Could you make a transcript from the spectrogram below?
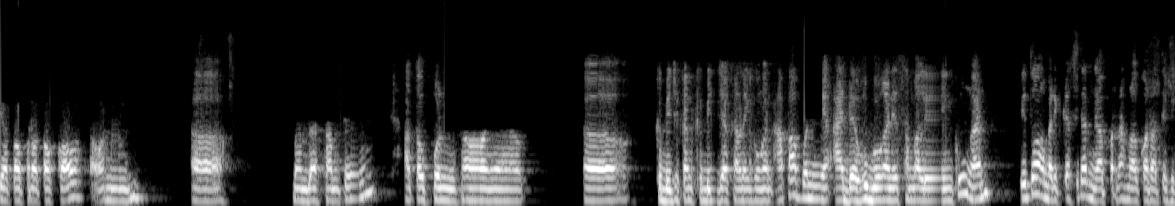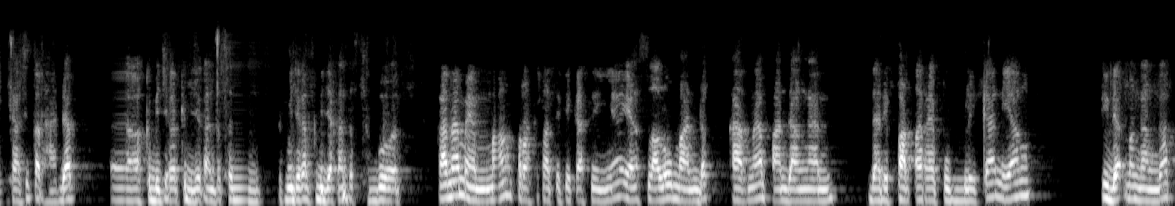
Kyoto Protocol tahun uh, eh, 19 something ataupun misalnya uh, kebijakan-kebijakan lingkungan apa pun yang ada hubungannya sama lingkungan itu Amerika Serikat nggak pernah melakukan ratifikasi terhadap uh, kebijakan-kebijakan tersebut kebijakan-kebijakan tersebut karena memang proses ratifikasinya yang selalu mandek karena pandangan dari Partai Republikan yang tidak menganggap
